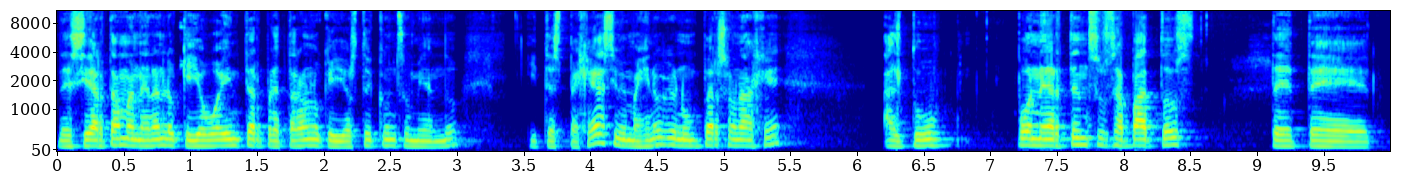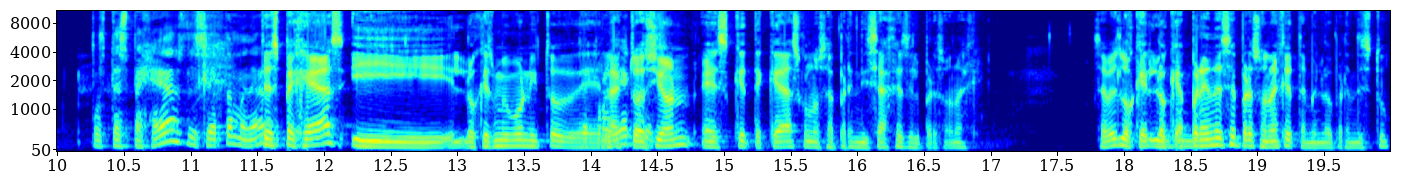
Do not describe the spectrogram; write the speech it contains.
de cierta manera en lo que yo voy a interpretar, en lo que yo estoy consumiendo, y te espejeas. Y me imagino que en un personaje al tú ponerte en sus zapatos, te, te, pues te espejeas de cierta manera. Te espejeas y lo que es muy bonito de la actuación es que te quedas con los aprendizajes del personaje. ¿Sabes? Lo que, lo que aprende ese personaje también lo aprendes tú.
